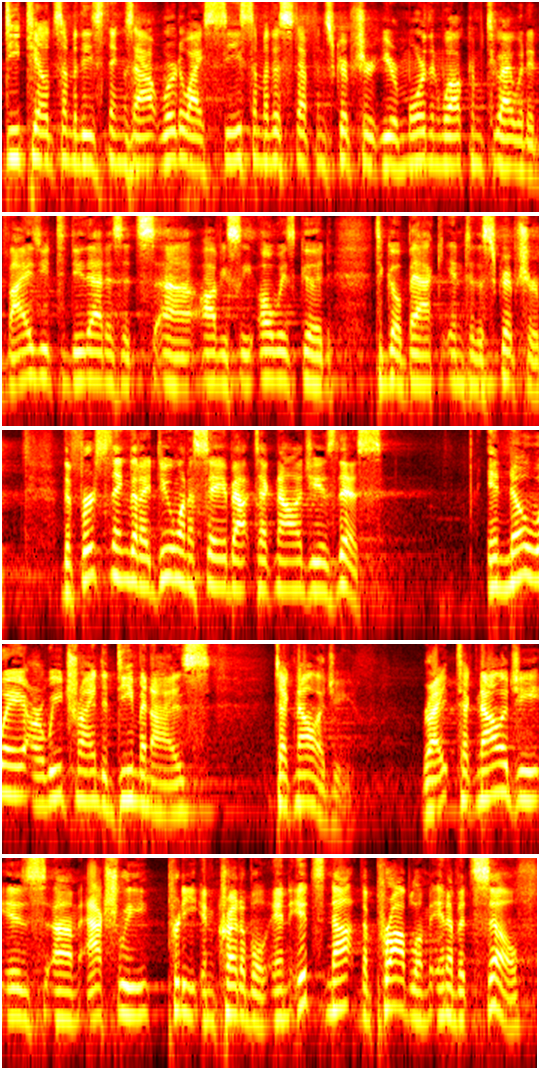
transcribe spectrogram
detailed some of these things out, where do I see some of this stuff in scripture? You're more than welcome to. I would advise you to do that as it's uh, obviously always good to go back into the scripture. The first thing that I do want to say about technology is this. In no way are we trying to demonize technology right? Technology is um, actually pretty incredible and it's not the problem in of itself.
